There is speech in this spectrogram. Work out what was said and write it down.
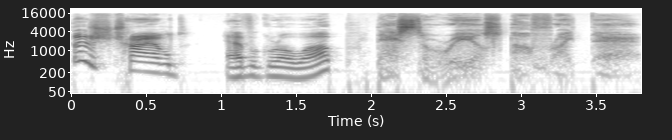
This child ever grow up? That's the real stuff right there.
